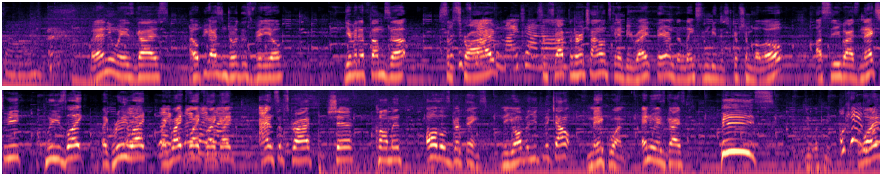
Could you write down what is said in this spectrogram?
So but anyways, guys, I hope you guys enjoyed this video. Give it a thumbs up. Subscribe. to my channel. Subscribe to her channel. It's gonna be right there, and the link's gonna be in the description below. I'll see you guys next week. Please like, like really like, like, like, like, like, like, and subscribe, share, comment, all those good things. And if you have a YouTube account, make one. Anyways, guys, peace. Do it with me. Okay, One,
